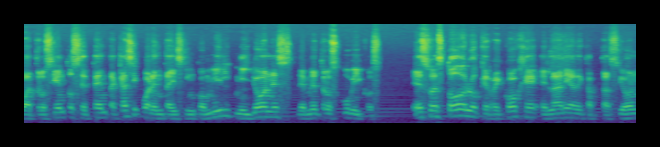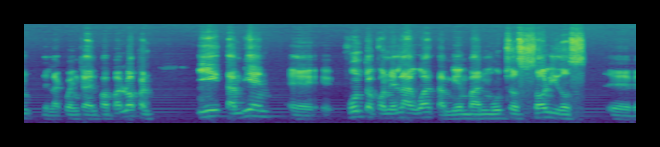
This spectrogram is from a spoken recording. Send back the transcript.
470, casi 45 mil millones de metros cúbicos. Eso es todo lo que recoge el área de captación de la cuenca del Papaloapan. Y también, eh, junto con el agua, también van muchos sólidos eh,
